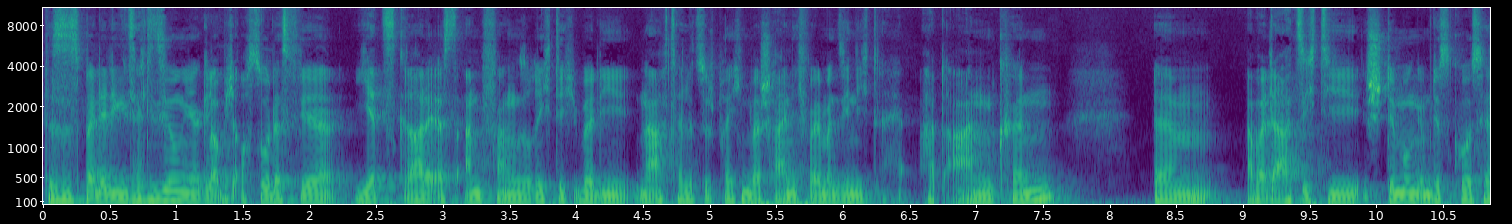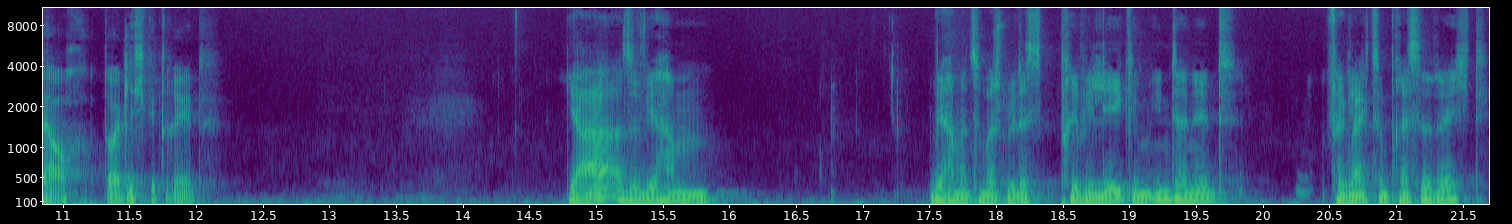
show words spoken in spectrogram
Das ist bei der Digitalisierung ja, glaube ich, auch so, dass wir jetzt gerade erst anfangen, so richtig über die Nachteile zu sprechen, wahrscheinlich, weil man sie nicht hat ahnen können. Ähm, aber da hat sich die Stimmung im Diskurs ja auch deutlich gedreht. Ja, also wir haben, wir haben ja zum Beispiel das Privileg im Internet im Vergleich zum Presserecht,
